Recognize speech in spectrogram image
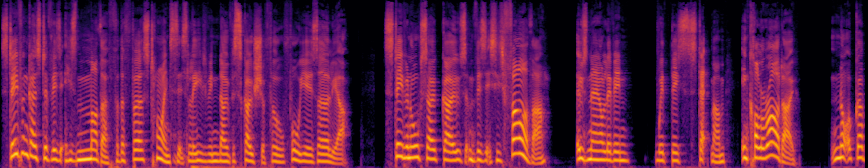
Stephen goes to visit his mother for the first time since leaving Nova Scotia for four years earlier. Stephen also goes and visits his father, who's now living with this stepmom in Colorado. Not a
